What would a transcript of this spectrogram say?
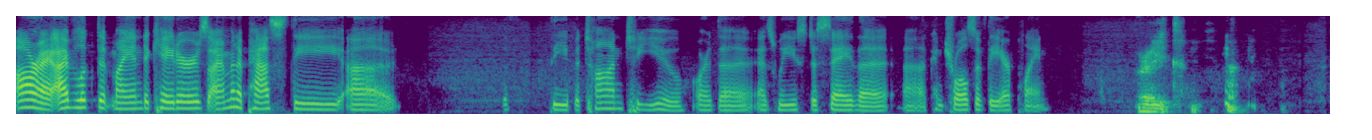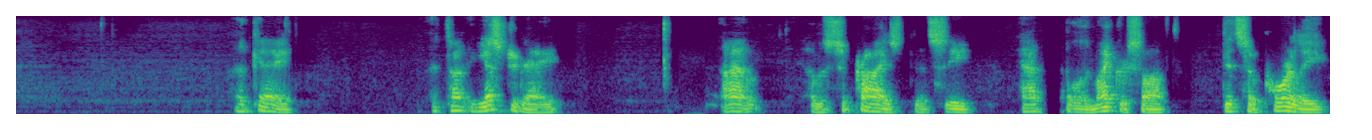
All right, I've looked at my indicators. I'm gonna pass the, uh, the, the baton to you, or the, as we used to say, the uh, controls of the airplane. Great. okay. Yesterday, I, I was surprised to see Apple and Microsoft did so poorly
